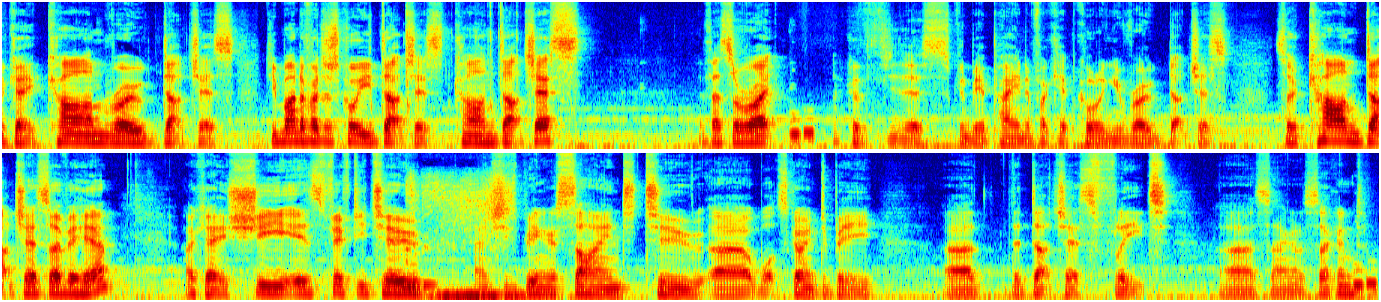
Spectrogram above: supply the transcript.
Okay, Khan Rogue Duchess. Do you mind if I just call you Duchess? Khan Duchess? If that's alright? Because it's going to be a pain if I kept calling you Rogue Duchess. So Khan Duchess over here. Okay, she is 52 and she's being assigned to uh, what's going to be uh, the Duchess fleet. Uh, so hang on a second.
